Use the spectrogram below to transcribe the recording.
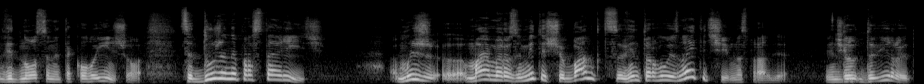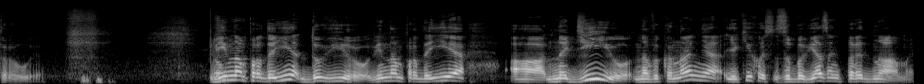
відносин і такого іншого. Це дуже непроста річ. Ми ж е, маємо розуміти, що банк він торгує, знаєте чим насправді? Він до- довірою торгує. Він нам продає довіру, він нам продає а, надію на виконання якихось зобов'язань перед нами.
